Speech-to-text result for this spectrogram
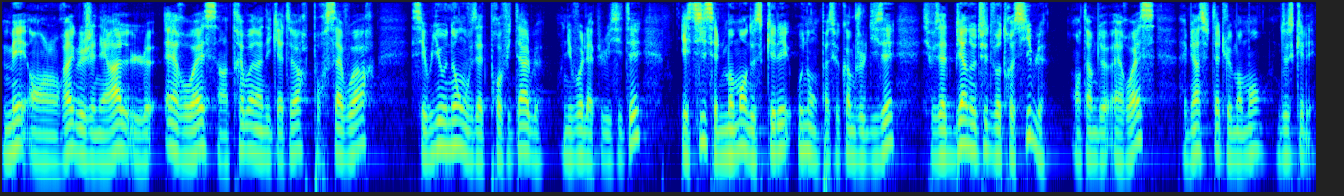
mais en règle générale, le ROS est un très bon indicateur pour savoir c'est oui ou non vous êtes profitable au niveau de la publicité et si c'est le moment de scaler ou non. Parce que comme je le disais, si vous êtes bien au-dessus de votre cible en termes de ROS, eh bien c'est peut-être le moment de scaler.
